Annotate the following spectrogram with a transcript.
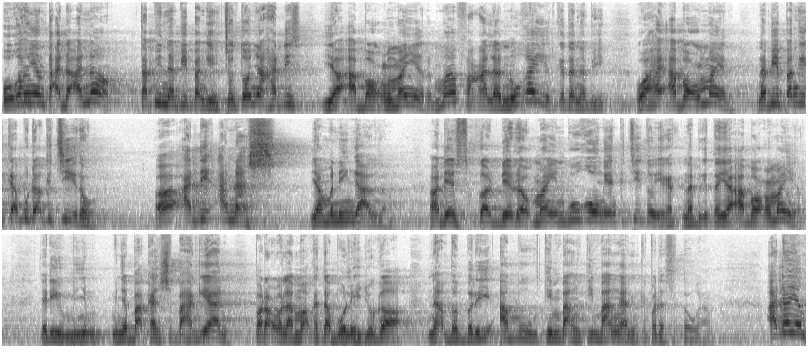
orang yang tak ada anak tapi Nabi panggil. Contohnya hadis ya Abu Umair, ma fa'ala Nughair kata Nabi. Wahai Abu Umair, Nabi panggil kat budak kecil tu. Uh, adik Anas yang meninggal tu. Uh, dia suka dia main burung yang kecil tu. Ya, Nabi kata ya Abu Umair. Jadi menyebabkan sebahagian para ulama kata boleh juga nak beri abu timbang-timbangan kepada satu orang. Ada yang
